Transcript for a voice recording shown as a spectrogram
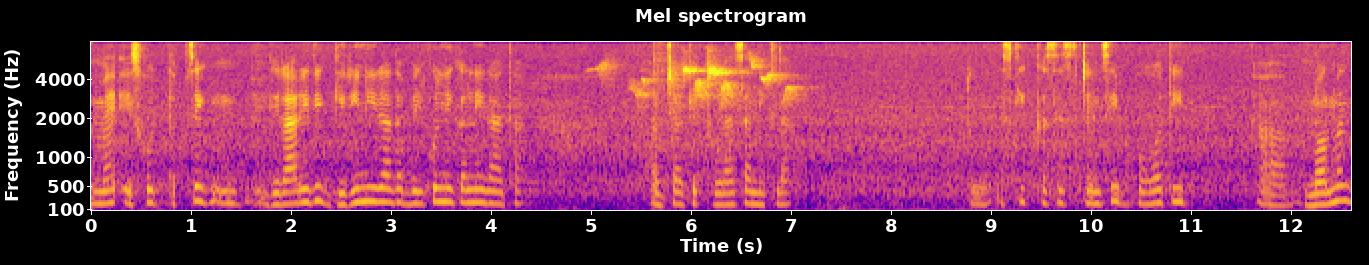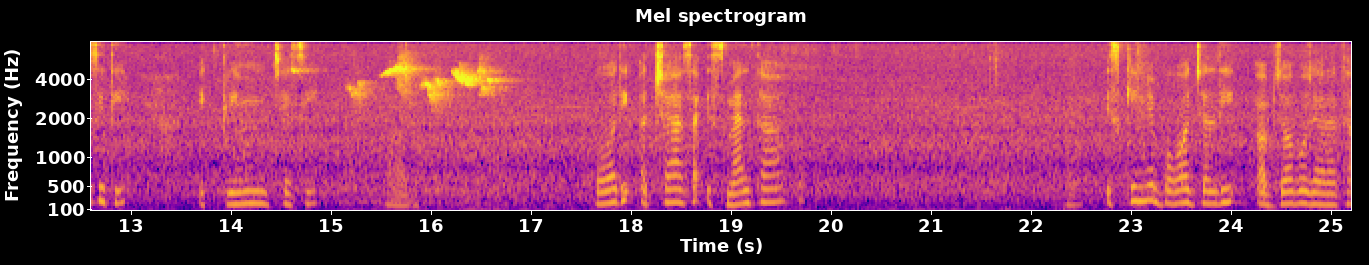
मैं इसको तब से गिरा रही थी, गिर ही नहीं रहा था, बिल्कुल निकल नहीं रहा था। अब जाके थोड़ा सा निकला। तो इसकी कंसिस्टेंसी बहुत ही नॉर्मल सी थी, एक क्रीम जैसी और बहुत ही अच्छा सा स्मेल था। स्किन में बहुत जल्दी अब्जॉर्ब हो जा रहा था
